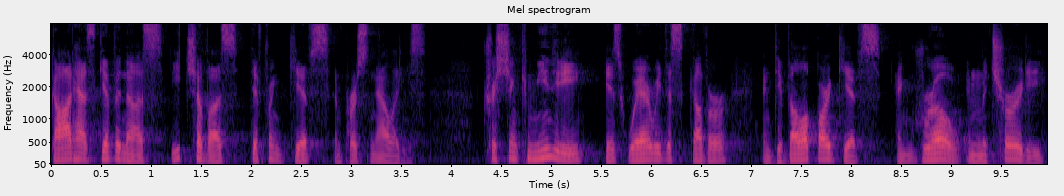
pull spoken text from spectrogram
God has given us, each of us, different gifts and personalities. Christian community is where we discover and develop our gifts and grow in maturity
